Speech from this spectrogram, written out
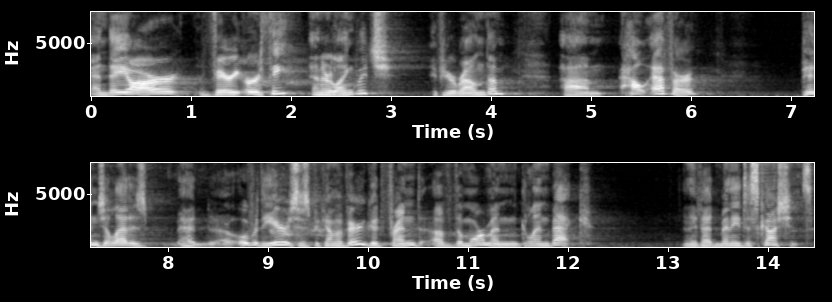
and they are very earthy in their language if you're around them. Um, however, Penn Jillette has had, uh, over the years has become a very good friend of the Mormon Glenn Beck, and they've had many discussions.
